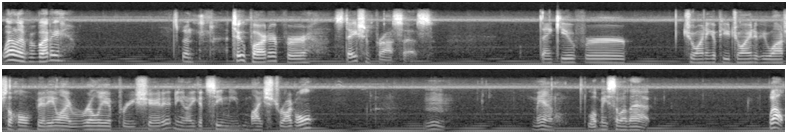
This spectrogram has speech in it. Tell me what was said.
Well, everybody, it's been a two-parter for station process. Thank you for joining if you joined, if you watched the whole video. I really appreciate it. You know, you to see me my struggle. Mmm. Man, love me some of that. Well,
